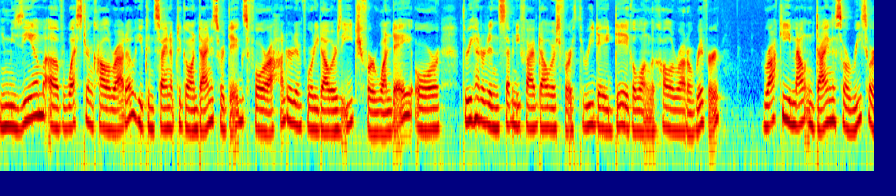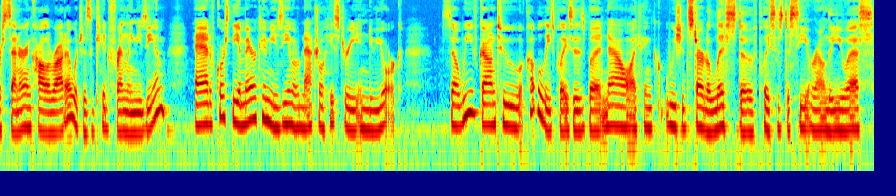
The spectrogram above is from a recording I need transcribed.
Museum of Western Colorado, you can sign up to go on dinosaur digs for $140 each for one day or $375 for a three day dig along the Colorado River. Rocky Mountain Dinosaur Resource Center in Colorado, which is a kid friendly museum, and of course the American Museum of Natural History in New York. So we've gone to a couple of these places, but now I think we should start a list of places to see around the US.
